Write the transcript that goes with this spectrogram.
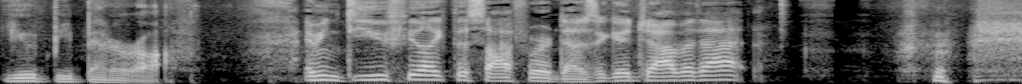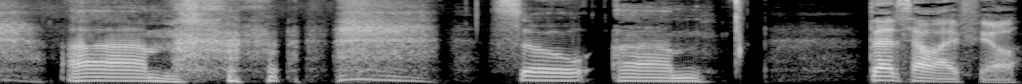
you'd be better off. I mean, do you feel like the software does a good job of that? um, so um, that's how I feel.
